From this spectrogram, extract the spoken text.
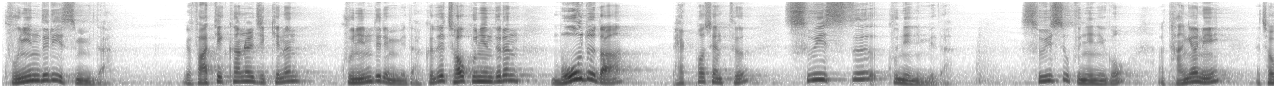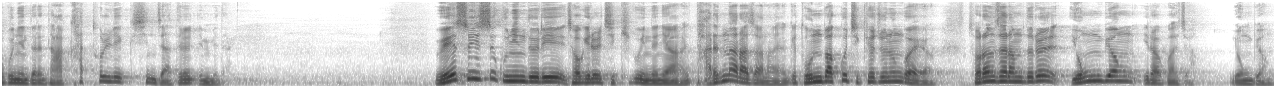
군인들이 있습니다. 그 바티칸을 지키는 군인들입니다. 근데 저 군인들은 모두 다 100% 스위스 군인입니다. 스위스 군인이고 당연히 저 군인들은 다 카톨릭 신자들입니다. 왜 스위스 군인들이 저기를 지키고 있느냐? 다른 나라잖아요. 돈 받고 지켜주는 거예요. 저런 사람들을 용병이라고 하죠. 용병.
